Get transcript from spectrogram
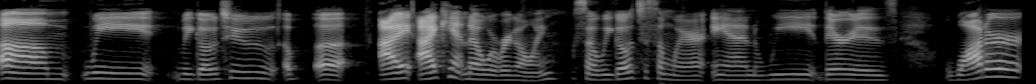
um we we go to a, a I I can't know where we're going. So we go to somewhere and we there is water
